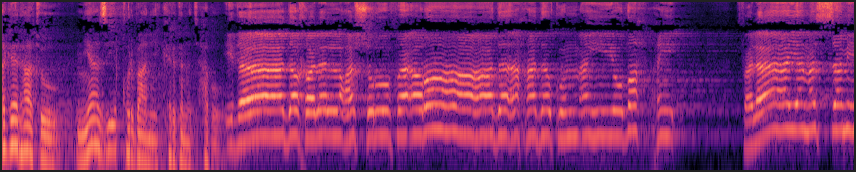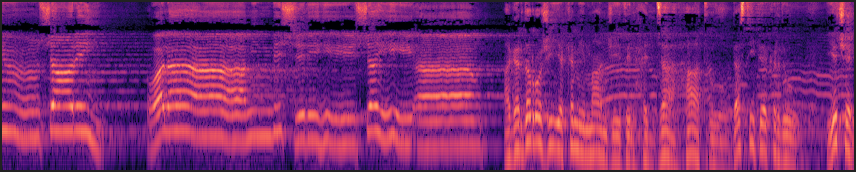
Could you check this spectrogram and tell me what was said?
ئەگەر هاتوو نيازي قرباني كردنت هبو إذا دخل العشر فأراد أحدكم أن يضحي فلا يمس من شعره ولا من بشره شيئا. ئەگەر دە ڕۆژی یەکەمی مانجی ڤیلحجا هات و دەستی پێکرد و یەکێک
